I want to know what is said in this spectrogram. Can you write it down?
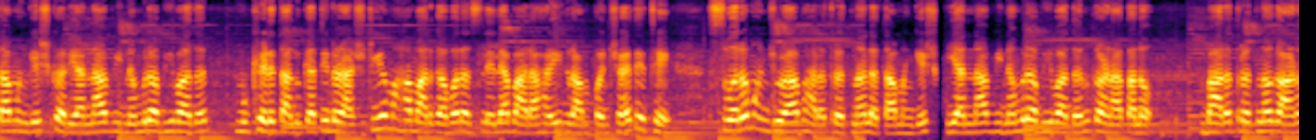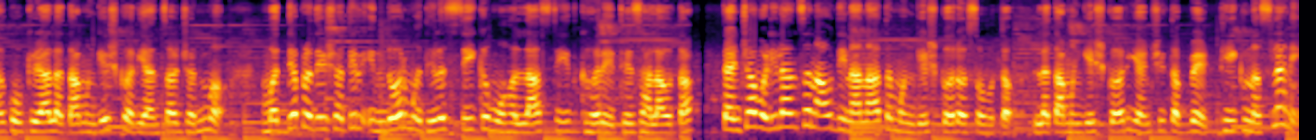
लता मंगेशकर यांना विनम्र अभिवादन मुखेड तालुक्यातील राष्ट्रीय महामार्गावर असलेल्या बाराहाळी ग्रामपंचायत येथे. स्वरमंजुळा भारतरत्न लता मंगेशकर यांना विनम्र अभिवादन करण्यात आलं. भारतरत्न गाणकोकिळा लता मंगेशकर यांचा जन्म मध्य प्रदेशातील इंदोरमधील सीख मोहल्ला स्थित घर येथे झाला होता. त्यांच्या वडिलांचं नाव दीनानाथ मंगेशकर असं होतं. लता मंगेशकर यांची तब्येत ठीक नसल्याने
